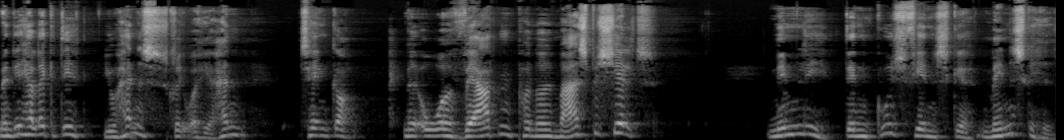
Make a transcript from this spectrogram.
Men det er heller ikke det, Johannes skriver her. Han tænker med ordet verden på noget meget specielt, nemlig den gudsfjendske menneskehed.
